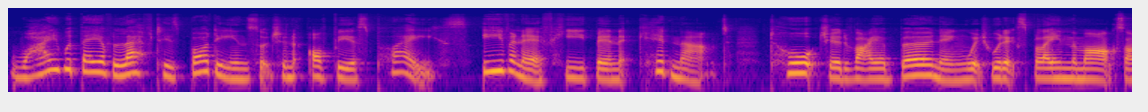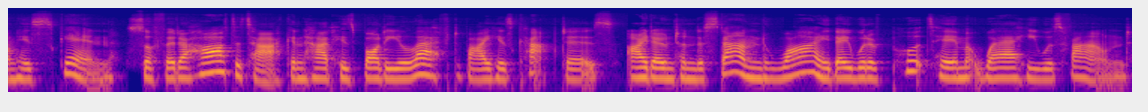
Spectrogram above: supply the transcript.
why would they have left his body in such an obvious place? Even if he'd been kidnapped, tortured via burning, which would explain the marks on his skin, suffered a heart attack and had his body left by his captors. I don't understand why they would have put him where he was found.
